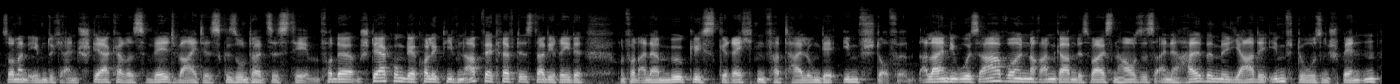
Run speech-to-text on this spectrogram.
sondern eben durch ein stärkeres weltweites Gesundheitssystem. Von der Stärkung der kollektiven Abwehrkräfte ist da die Rede und von einer möglichst gerechten Verteilung der Impfstoffe. Allein die USA wollen nach Angaben des Weißen Hauses eine halbe Milliarde Impfdosen spenden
